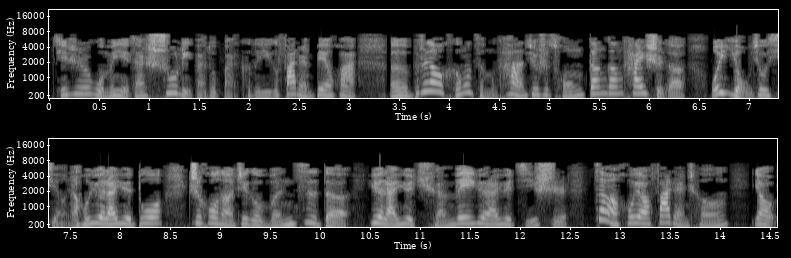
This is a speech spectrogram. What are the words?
其实我们也在梳理百度百科的一个发展变化。呃，不知道何梦怎么看？就是从刚刚开始的我有就行，然后越来越多之后呢，这个文字的越来越权威，越来越及时，再往后要发展成要。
